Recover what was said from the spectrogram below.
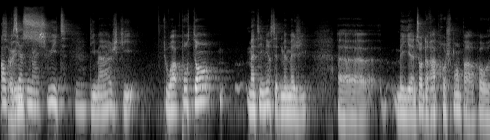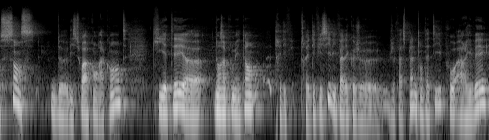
en sur une suite mm. d'images qui doit pourtant maintenir cette même magie. Euh, mais il y a une sorte de rapprochement par rapport au sens de l'histoire qu'on raconte qui était, euh, dans un premier temps, très difficile très difficile. Il fallait que je, fasse plein de tentatives pour arriver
